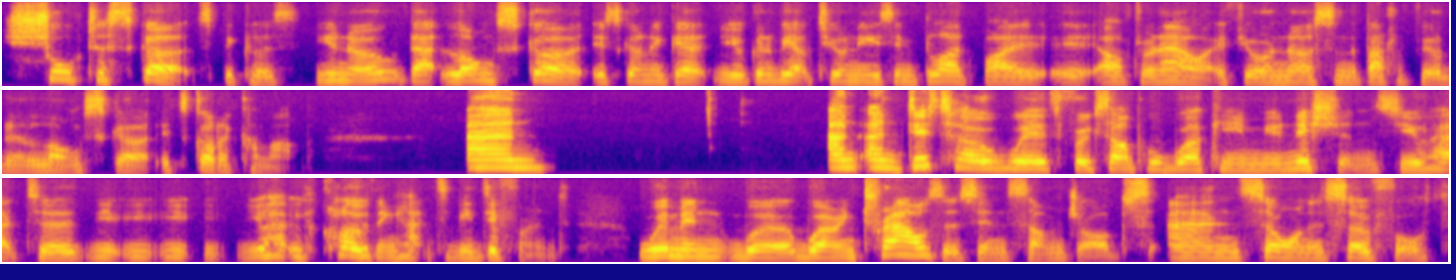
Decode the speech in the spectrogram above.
shorter skirts because you know that long skirt is going to get you're going to be up to your knees in blood by eh, after an hour if you're a nurse in the battlefield in a long skirt. It's got to come up. And and and ditto with for example working in munitions. You had to you you, you your clothing had to be different women were wearing trousers in some jobs and so on and so forth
